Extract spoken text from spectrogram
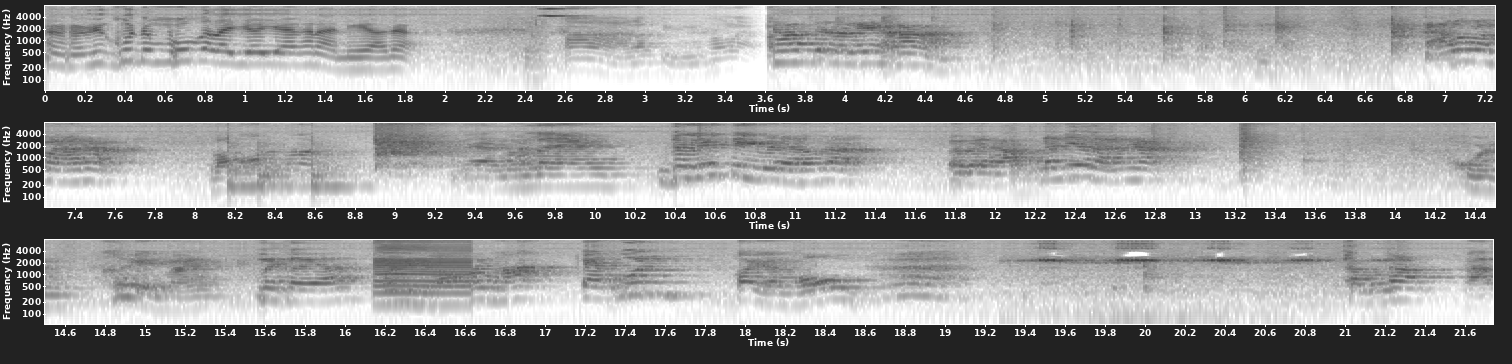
อะมีคุณจะมุกอะไรเยอะแยะขนาดนี้ครับเนี่ย อ่าเราถึงห้องแลบครับเชิญตรงนี้อะกลางร่มประมาณน่ะร้อนมากแดดมันแรงคุณจะรีบตีไปเลยครับน่ะไปเลยครับ แล้วนี่อะไรเนี่ยคุณเคยเห็นไหมไม่เคยครับคนหนึ่งร้อยพระแต่คุณก้อยลำโพงขอบคุณครับครับ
